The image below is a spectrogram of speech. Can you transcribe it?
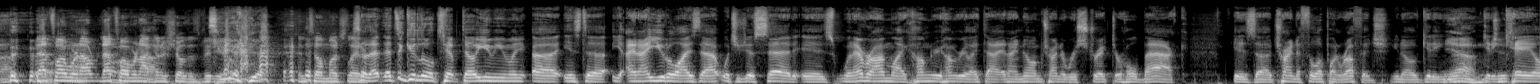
Uh, That's why we're not. That's why we're not going to show this video until much later. So that, that's a good little tip, though. You mean uh, is to, and I utilize that. What you just said is whenever I'm like hungry, hungry like that, and I know I'm trying to restrict or hold back, is uh, trying to fill up on roughage. You know, getting Yeah, uh, getting kale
